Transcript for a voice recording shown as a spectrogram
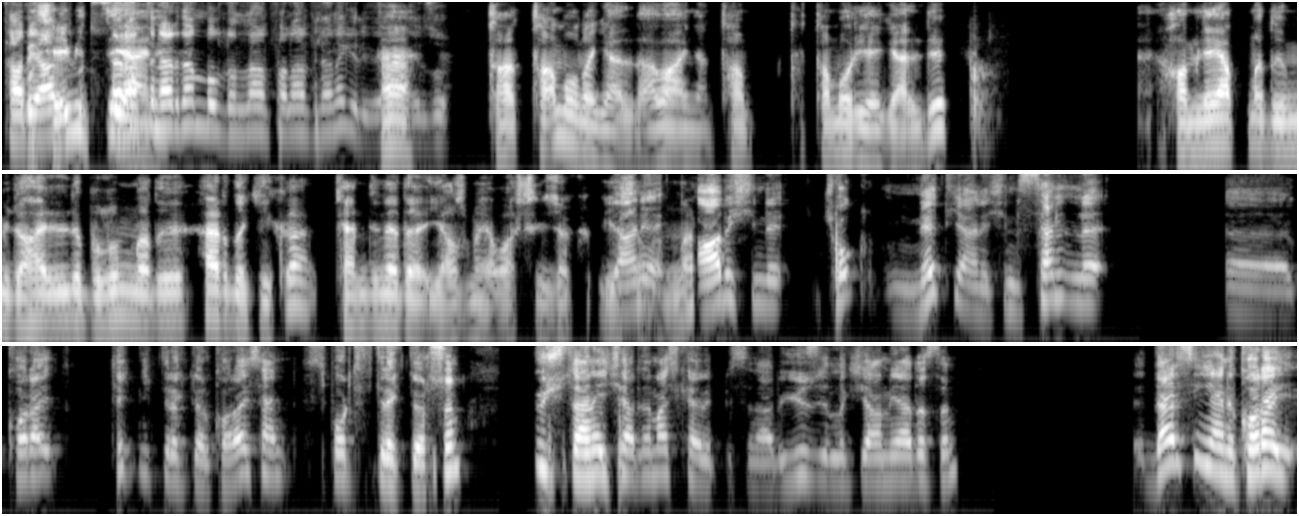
Tabii O abi şey bitti yani. nereden buldun lan falan filana geliyor. Ha. Yani. Ta- tam ona geldi abi aynen tam ta- tam oraya geldi. Hamle yapmadığı, müdahalede bulunmadığı her dakika kendine de yazmaya başlayacak Yani yaşananlar. abi şimdi çok net yani. Şimdi senle e, Koray teknik direktör Koray sen sportif direktörsün. 3 tane içeride maç kaybetmişsin abi. 100 yıllık camiadasın. Dersin yani Koray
